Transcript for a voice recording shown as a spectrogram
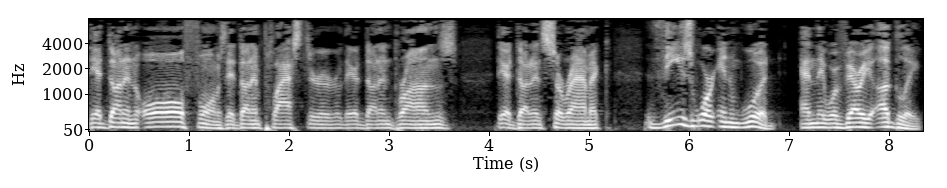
They're done in all forms. They're done in plaster. They're done in bronze. They're done in ceramic. These were in wood and they were very ugly.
